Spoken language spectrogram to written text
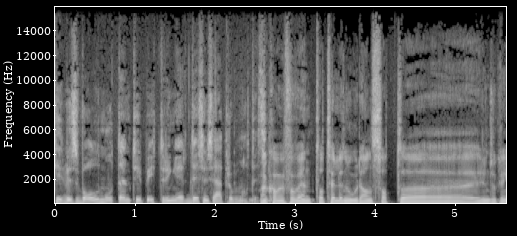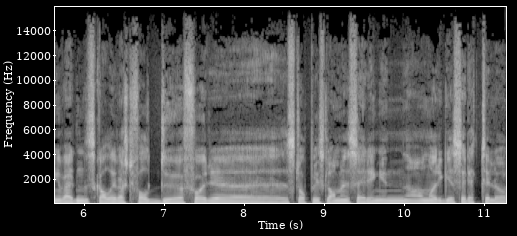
tidvis vold mot den type ytringer, det syns jeg er problematisk. Men Kan vi forvente at Telenor-ansatte eh, rundt omkring i verden skal i verste fall dø for eh, stopp islamiseringen av Norges rett til å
